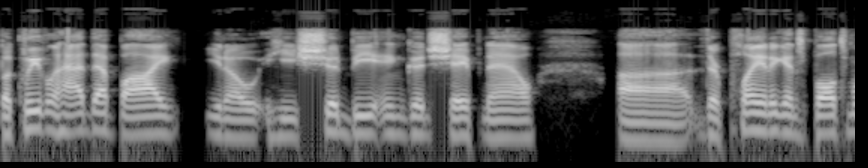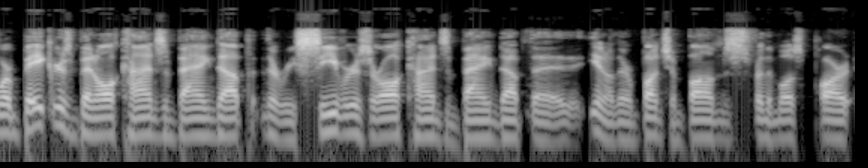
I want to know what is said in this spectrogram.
But Cleveland had that bye. You know, he should be in good shape now. Uh, they're playing against Baltimore. Baker's been all kinds of banged up. The receivers are all kinds of banged up. The you know they're a bunch of bums for the most part,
